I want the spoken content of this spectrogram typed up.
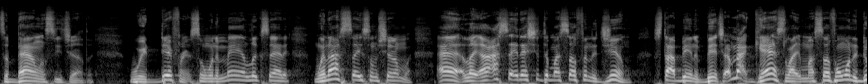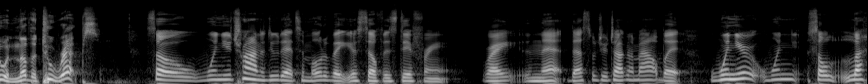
to balance each other. We're different. So when a man looks at it, when I say some shit, I'm like, ah, like I say that shit to myself in the gym. Stop being a bitch. I'm not gaslighting myself. I want to do another two reps. So when you're trying to do that to motivate yourself is different, right? And that that's what you're talking about. But when you're when so let,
